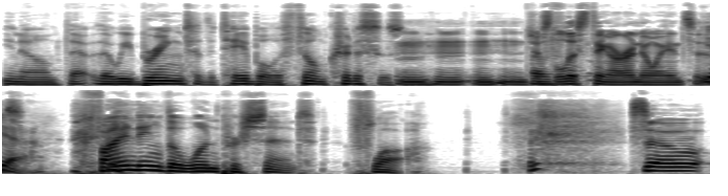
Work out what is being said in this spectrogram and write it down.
you know that that we bring to the table of film criticism. hmm hmm Just listing our annoyances. Yeah, finding the one percent flaw. So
